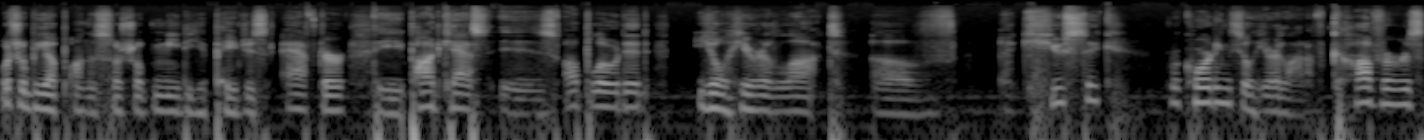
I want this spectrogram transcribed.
which will be up on the social media pages after the podcast is uploaded. You'll hear a lot of acoustic recordings. You'll hear a lot of covers.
